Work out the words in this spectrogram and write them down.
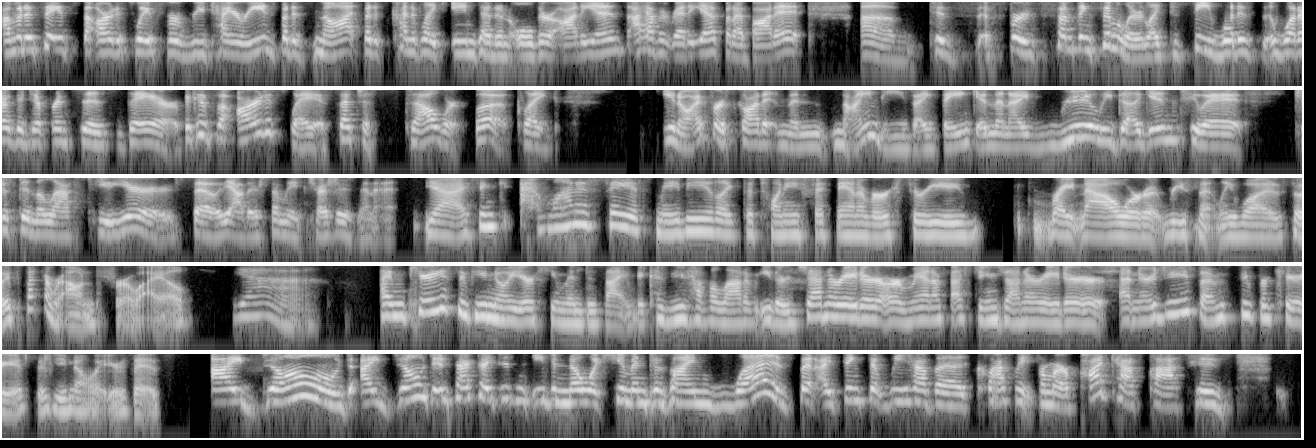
i'm going to say it's the artist way for retirees but it's not but it's kind of like aimed at an older audience i haven't read it yet but i bought it um to for something similar like to see what is what are the differences there because the artist way is such a stalwart book like you know, I first got it in the 90s, I think, and then I really dug into it just in the last few years. So yeah, there's so many treasures in it. Yeah, I think I want to say it's maybe like the 25th anniversary right now, or it recently was. So it's been around for a while. Yeah. I'm curious if you know your human design because you have a lot of either generator or manifesting generator energy. So I'm super curious if you know what yours is. I don't. I don't. In fact, I didn't even know what human design was, but I think that we have a classmate from our podcast class who's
